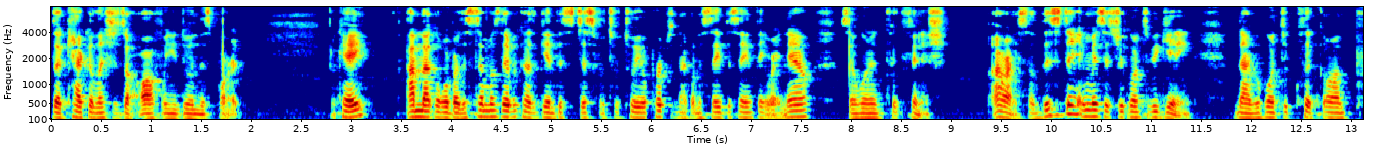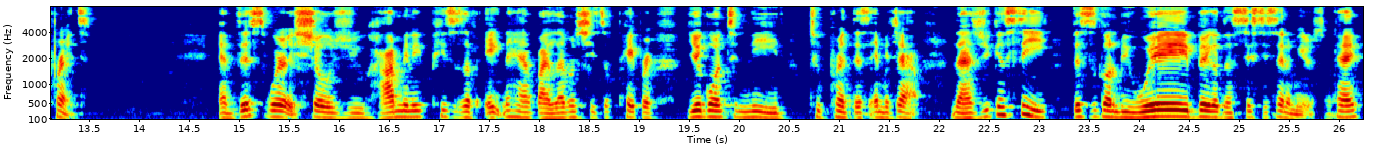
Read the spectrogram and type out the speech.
the calculations are off when you're doing this part. Okay, I'm not going to worry about the symbols there because, again, this is just for tutorial purposes. I'm not going to save the same thing right now. So I'm going to click Finish. All right, so this is the image that you're going to be getting. Now we're going to click on print. And this is where it shows you how many pieces of 8.5 by 11 sheets of paper you're going to need to print this image out. Now, as you can see, this is going to be way bigger than 60 centimeters, okay?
